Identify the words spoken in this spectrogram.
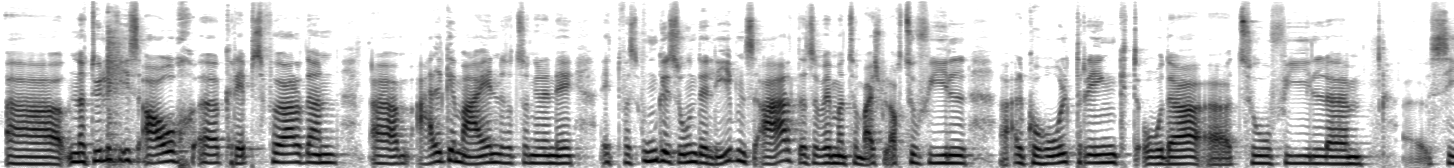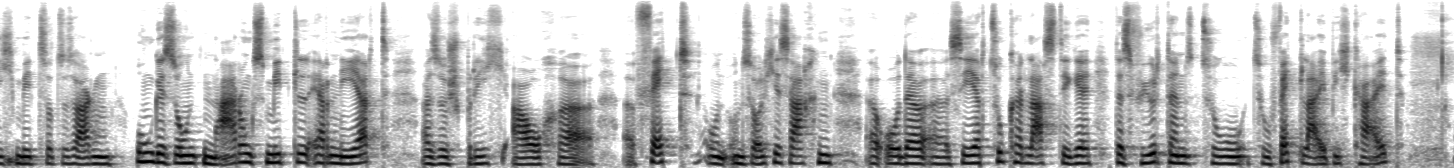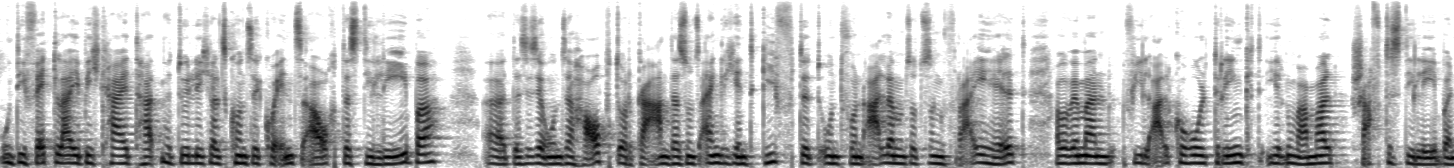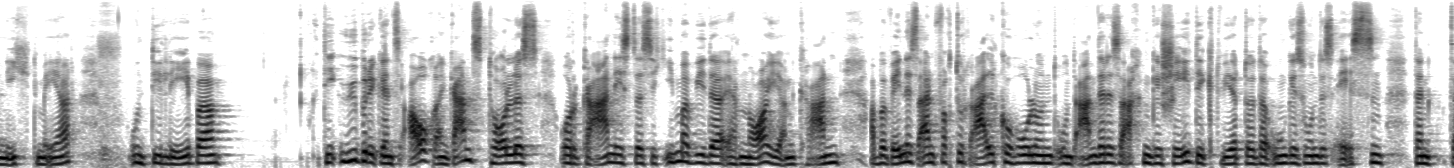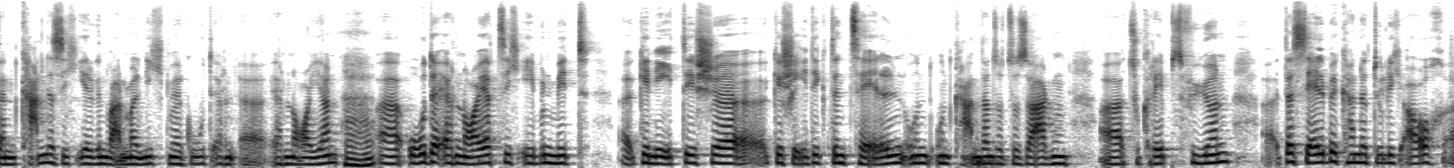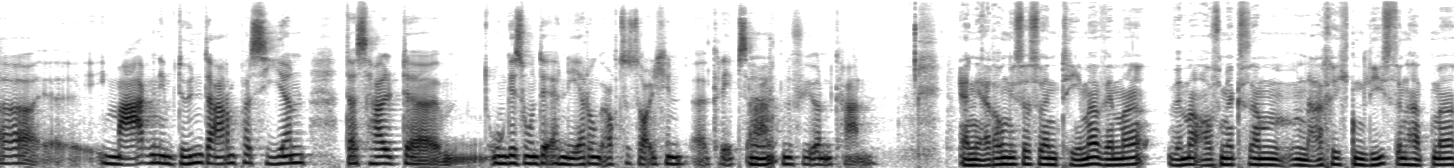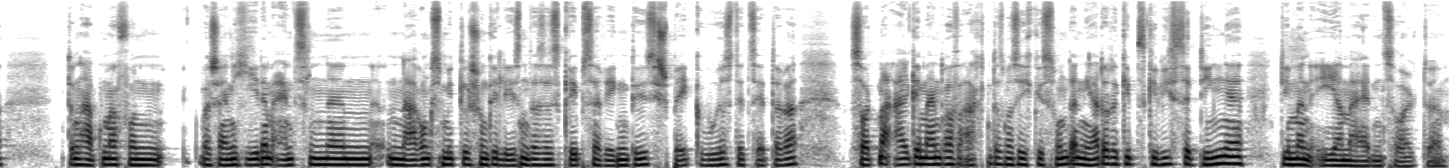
natürlich ist auch äh, Krebsfördern äh, allgemein sozusagen eine etwas ungesunde Lebensart. Also wenn man zum Beispiel auch zu viel äh, Alkohol trinkt oder äh, zu viel ähm, sich mit sozusagen ungesunden Nahrungsmitteln ernährt, also sprich auch äh, Fett und, und solche Sachen äh, oder äh, sehr zuckerlastige, das führt dann zu, zu Fettleibigkeit. Und die Fettleibigkeit hat natürlich als Konsequenz auch, dass die Leber, äh, das ist ja unser Hauptorgan, das uns eigentlich entgiftet und von allem sozusagen frei hält. Aber wenn man viel Alkohol trinkt, irgendwann mal schafft es die Leber nicht mehr. Und die Leber die übrigens auch ein ganz tolles Organ ist, das sich immer wieder erneuern kann. Aber wenn es einfach durch Alkohol und, und andere Sachen geschädigt wird oder ungesundes Essen, dann, dann kann es sich irgendwann mal nicht mehr gut er, äh, erneuern mhm. äh, oder erneuert sich eben mit genetisch äh, geschädigten Zellen und, und kann dann sozusagen äh, zu Krebs führen. Äh, dasselbe kann natürlich auch äh, im Magen, im Dünndarm passieren, dass halt äh, ungesunde Ernährung auch zu solchen Krebsarten mhm. führen kann. Ernährung ist also ein Thema, wenn man, wenn man aufmerksam Nachrichten liest, dann hat man, dann hat man von wahrscheinlich jedem einzelnen Nahrungsmittel schon gelesen, dass es krebserregend ist, Speck, Wurst etc. Sollte man allgemein darauf achten, dass man sich gesund ernährt oder gibt es gewisse Dinge, die man eher meiden sollte?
